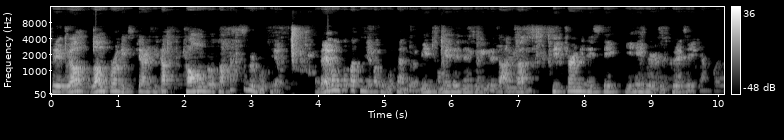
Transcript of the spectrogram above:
그리고요, learn from experience니까 경험으로서 학습을 못해요. 매번 똑같은 일밖에 못하는 거예요. 미리 정해져 있는 행동이 그래서 아까 deterministic behaviors를 그래서 얘기한 거예요.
